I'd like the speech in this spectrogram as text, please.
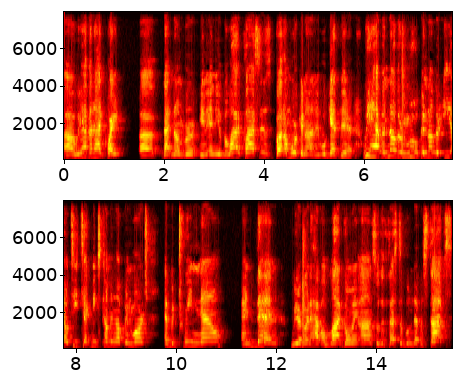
Uh, we haven't had quite uh, that number in any of the live classes, but I'm working on it. We'll get there. We have another MOOC, another ELT techniques coming up in March. And between now and then, we are going to have a lot going on. So the festival never stops.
